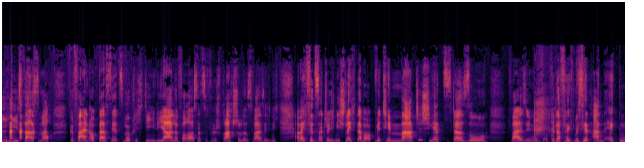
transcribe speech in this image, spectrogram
wie hieß das noch, gefallen. Ob das jetzt wirklich die ideale Voraussetzung für eine Sprachschule ist, weiß ich nicht. Aber ich finde es natürlich nicht schlecht, aber ob wir thematisch jetzt da so, weiß ich nicht, ob wir da vielleicht ein bisschen anecken.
